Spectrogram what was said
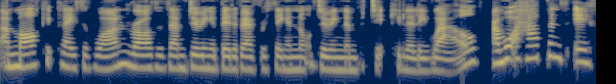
a marketplace of one, rather than doing a bit of everything and not doing them particularly well. And what happens if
